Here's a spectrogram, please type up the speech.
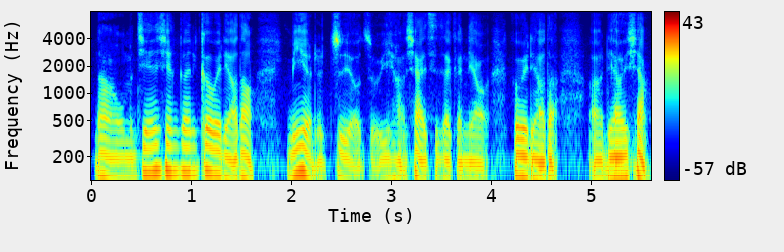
那我们今天先跟各位聊到米尔的自由主义，哈，下一次再跟聊各位聊到呃聊一下。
